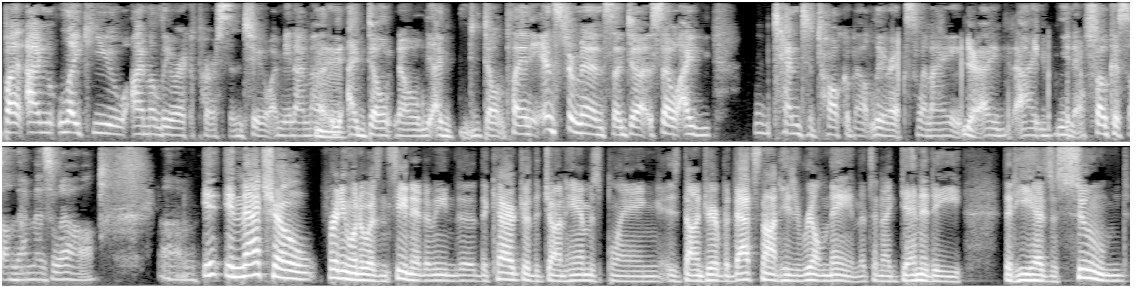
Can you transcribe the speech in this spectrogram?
but I'm like you, I'm a lyric person too. I mean, I'm a, mm. I don't know, I don't play any instruments. I do, so I tend to talk about lyrics when I, yeah. I, I, you know, focus on them as well. Um, in, in, that show, for anyone who hasn't seen it, I mean, the, the character that Jon Hamm is playing is Don Draper, but that's not his real name. That's an identity that he has assumed.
